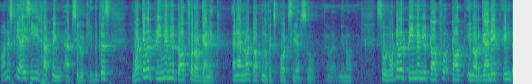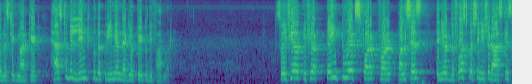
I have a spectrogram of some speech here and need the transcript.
honestly, I see it happening absolutely because whatever premium you talk for organic, and I'm not talking of exports here, so uh, you know, so whatever premium you talk for talk in organic in domestic market has to be linked to the premium that you pay to the farmer. So if you're if you're paying 2x for for pulses, then you're, the first question you should ask is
